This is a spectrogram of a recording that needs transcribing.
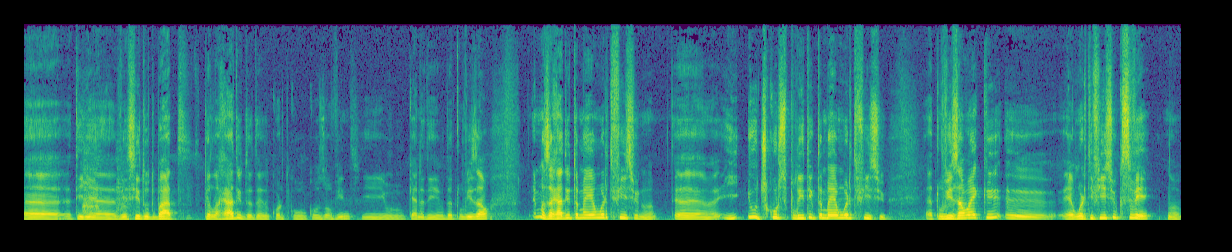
uh, tinha vencido o debate pela rádio, de, de acordo com, com, os ouvintes, e o Kennedy da televisão, mas a rádio também é um artifício, não é? Uh, e, e, o discurso político também é um artifício. A televisão é que uh, é um artifício que se vê. Não?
